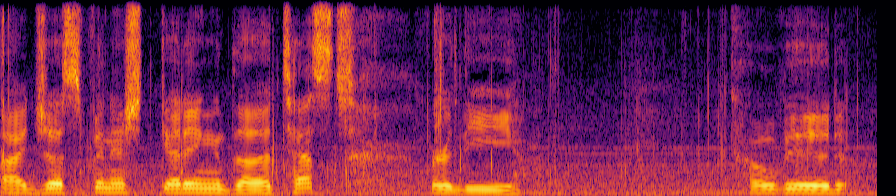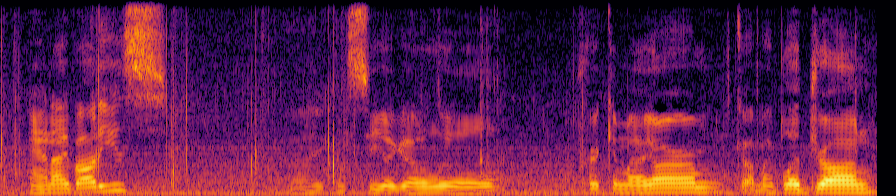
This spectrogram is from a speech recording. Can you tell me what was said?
I just finished getting the test for the COVID antibodies. Uh, you can see I got a little prick in my arm, got my blood drawn.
